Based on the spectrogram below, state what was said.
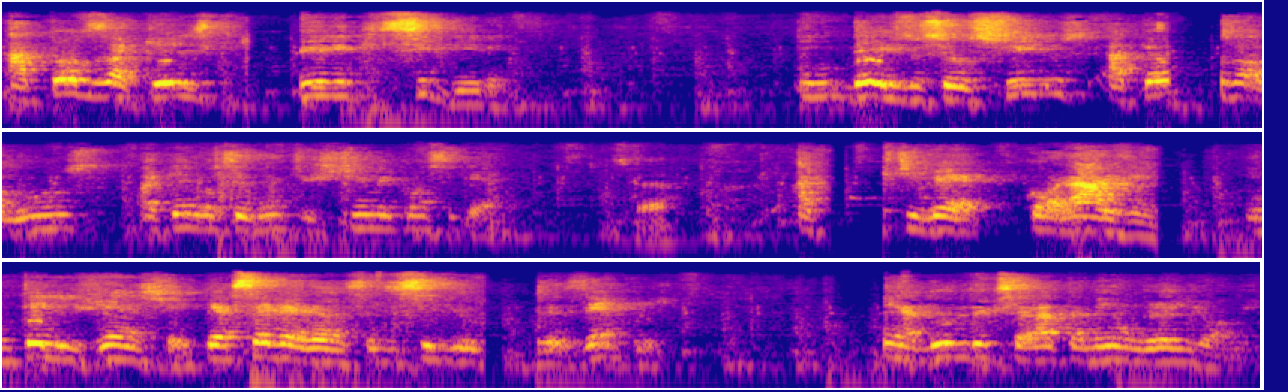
a todos aqueles que virem que seguirem, desde os seus filhos até os alunos a quem você muito estima e considera. Certo. A quem tiver coragem, inteligência e perseverança de seguir os exemplos, tenha dúvida que será também um grande homem.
